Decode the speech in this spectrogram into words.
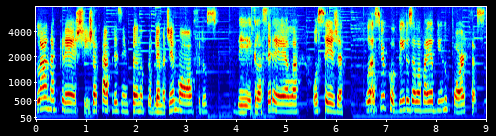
Lá na creche já está apresentando problema de hemófilos, de glacerela, ou seja, a circovírus ela vai abrindo portas.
